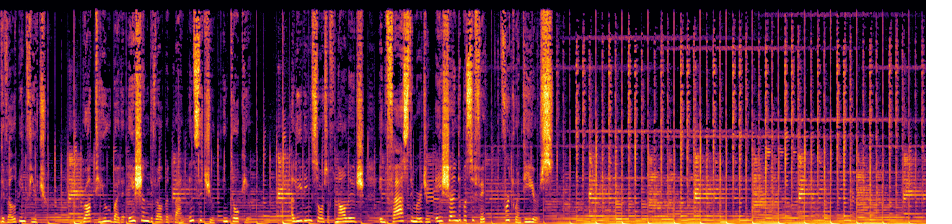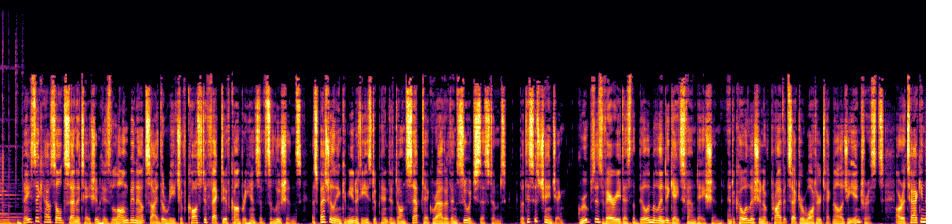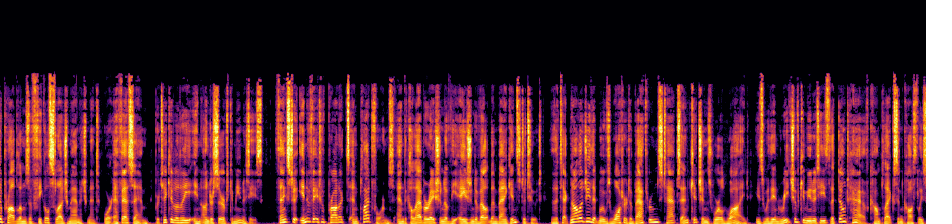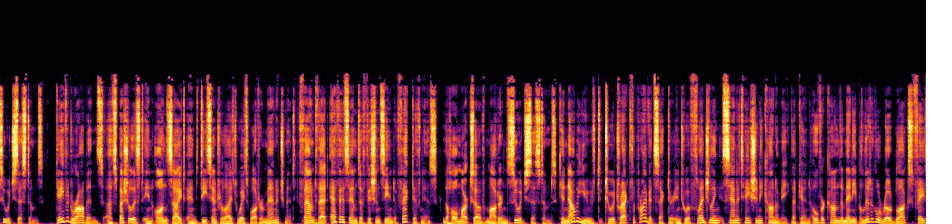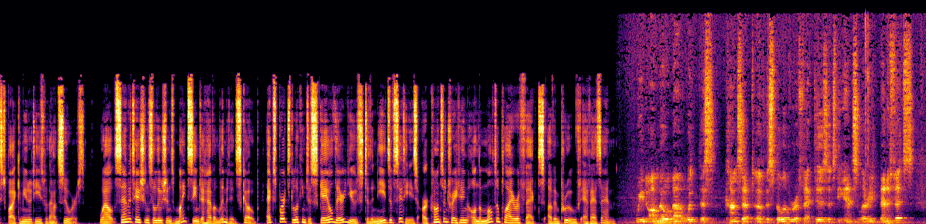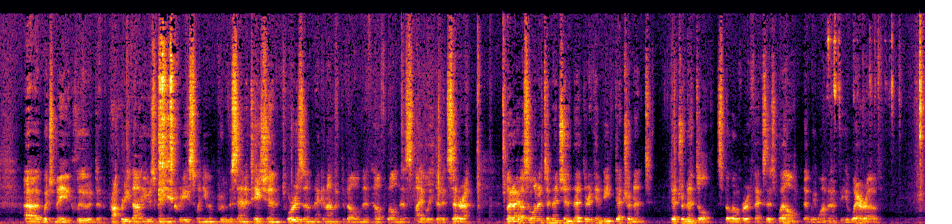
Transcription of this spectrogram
Developing Future. Brought to you by the Asian Development Bank Institute in Tokyo, a leading source of knowledge in fast emerging Asia and the Pacific for 20 years. Basic household sanitation has long been outside the reach of cost effective comprehensive solutions, especially in communities dependent on septic rather than sewage systems. But this is changing. Groups as varied as the Bill and Melinda Gates Foundation and a coalition of private sector water technology interests are attacking the problems of fecal sludge management, or FSM, particularly in underserved communities. Thanks to innovative products and platforms and the collaboration of the Asian Development Bank Institute, the technology that moves water to bathrooms, taps, and kitchens worldwide is within reach of communities that don't have complex and costly sewage systems. David Robbins, a specialist in on site and decentralized wastewater management, found that FSM's efficiency and effectiveness, the hallmarks of modern sewage systems, can now be used to attract the private sector into a fledgling sanitation economy that can overcome the many political roadblocks faced by communities without sewers. While sanitation solutions might seem to have a limited scope, experts looking to scale their use to the needs of cities are concentrating on the multiplier effects of improved FSM. We all know about what this concept of the spillover effect is. It's the ancillary benefits, uh, which may include property values may increase when you improve the sanitation, tourism, economic development, health, wellness, livelihood, etc. But I also wanted to mention that there can be detriment detrimental spillover effects as well that we want to be aware of.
